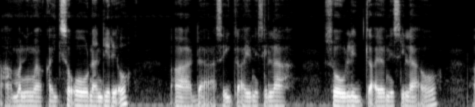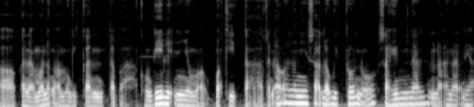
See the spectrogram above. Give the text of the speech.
Uh, mo ning mga kaigsuonan diri oh. Uh, da sigayo ni sila. Solid kaayo ni sila oh uh, kana man ang among gikanta ba? Kung dili ninyo makita tan-awa lang niyo sa alawiton no? Sa himnal na ana diha.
